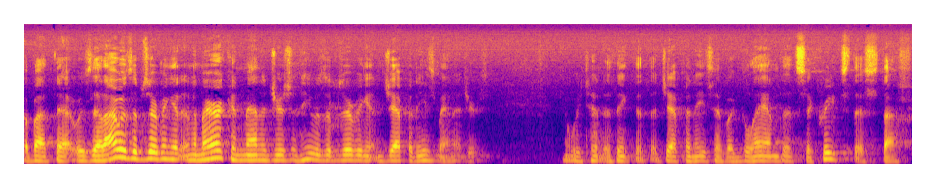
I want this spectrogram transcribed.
about that was that I was observing it in American managers and he was observing it in Japanese managers. And we tend to think that the Japanese have a gland that secretes this stuff,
